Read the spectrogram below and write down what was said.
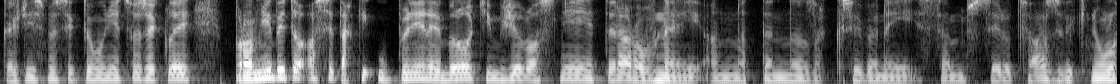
každý jsme si k tomu něco řekli. Pro mě by to asi taky úplně nebylo tím, že vlastně je teda rovnej a na ten zakřivený jsem si docela zvyknul.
